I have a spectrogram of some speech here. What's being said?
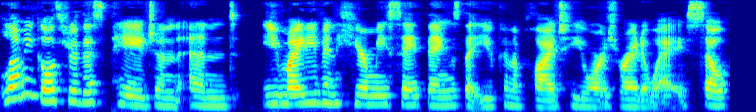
let me go through this page and, and you might even hear me say things that you can apply to yours right away. So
